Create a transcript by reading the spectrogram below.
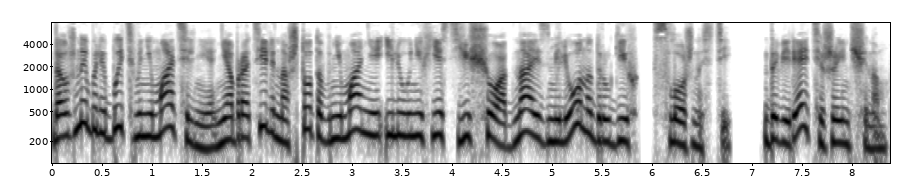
должны были быть внимательнее, не обратили на что-то внимание или у них есть еще одна из миллиона других сложностей. Доверяйте женщинам.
